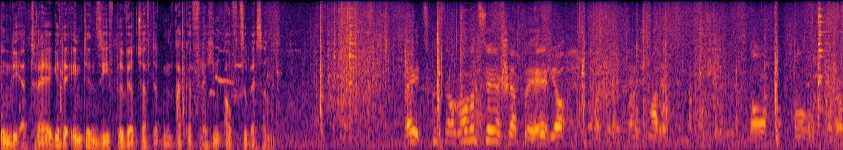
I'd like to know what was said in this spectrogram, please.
um die Erträge der intensiv bewirtschafteten Ackerflächen aufzubessern. Hey, jetzt kommt auch noch ein Seerschöpfe, hey. Ja, ich komme direkt. Warte mal. Da Vorwurf, oder?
